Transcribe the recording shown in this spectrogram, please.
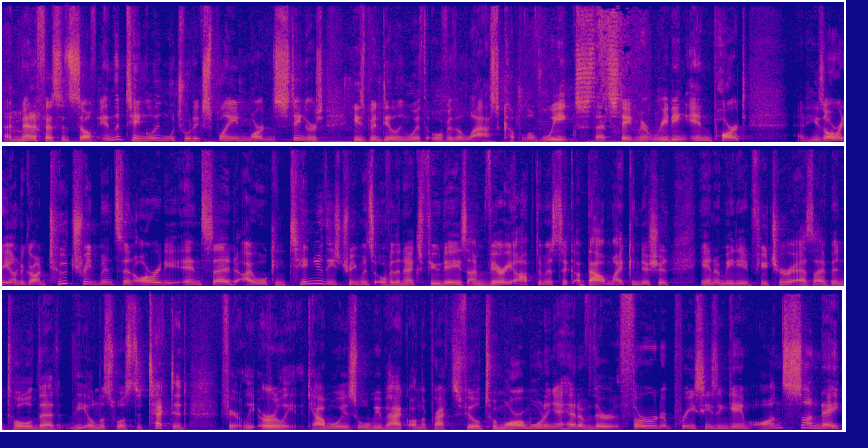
That manifests itself in the tingling, which would explain Martin's stingers he's been dealing with over the last couple of weeks. That statement reading in part, and he's already undergone two treatments and already and said I will continue these treatments over the next few days. I'm very optimistic about my condition in immediate future as I've been told that the illness was detected fairly early. The Cowboys will be back on the practice field tomorrow morning ahead of their third preseason game on Sunday.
